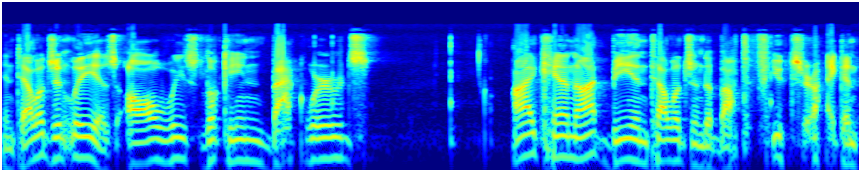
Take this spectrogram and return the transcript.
intelligently is always looking backwards. I cannot be intelligent about the future. I can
